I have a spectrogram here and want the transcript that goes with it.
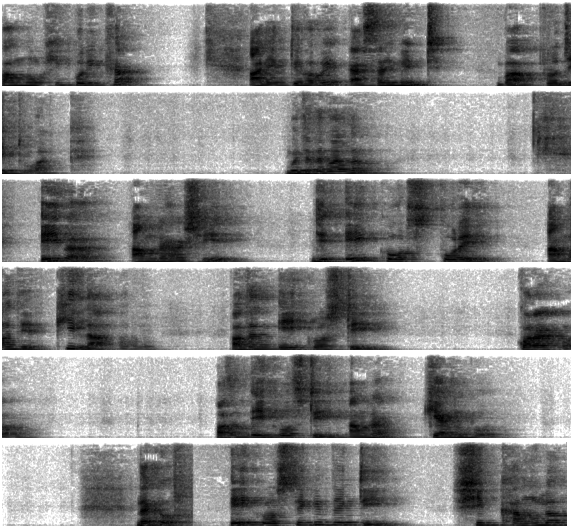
বা মৌখিক পরীক্ষা, আর একটি হবে অ্যাসাইনমেন্ট বা প্রজেক্ট ওয়ার্ক বুঝতে পারলাম? এইবার আমরা আসি যে এই কোর্স করে আমাদের কি লাভ হবে? অর্থাৎ এই কোর্সটি করার পর অর্থাৎ এই কোর্সটি আমরা কেন করব? দেখো, এই কোর্সটি কিন্তু একটি শিক্ষামূলক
